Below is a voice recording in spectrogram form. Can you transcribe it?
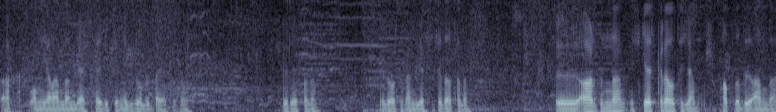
Ah onu yalandan bir açsaydık ya ne güzel olurdu hayat o zaman. Şöyle yapalım. Şöyle ortadan bir yaşlıca da atalım. Ee, ardından iskelet kral atacağım. Şu patladığı anda.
